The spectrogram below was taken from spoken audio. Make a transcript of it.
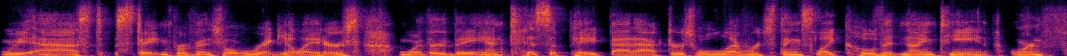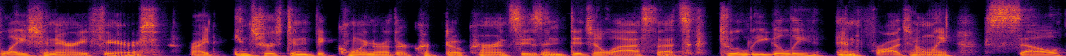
we asked state and provincial regulators whether they anticipate bad actors will leverage things like COVID 19 or inflationary fears, right? Interest in Bitcoin or other cryptocurrencies and digital assets to illegally and fraudulently sell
